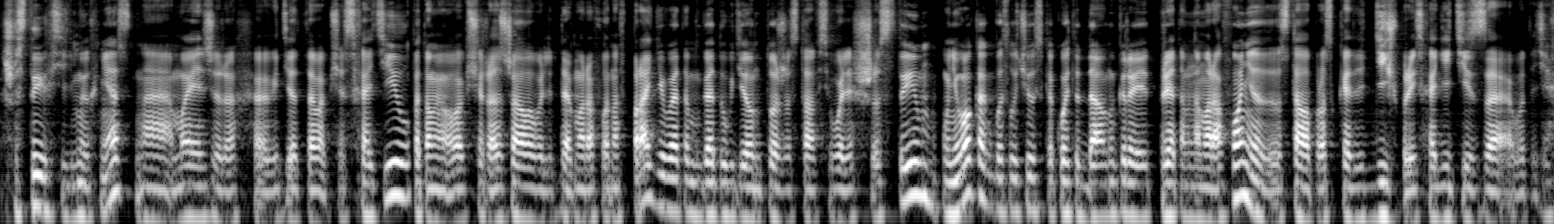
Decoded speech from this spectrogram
шестых, седьмых мест на мейджерах э, где-то вообще сходил. Потом его вообще разжаловали до марафона в Праге в этом году, где он тоже стал всего лишь шестым. У него как бы случился какой-то даунгрейд. При этом на марафоне стала просто какая-то дичь происходить из-за вот этих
